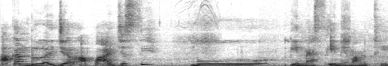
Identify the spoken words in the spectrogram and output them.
Akan belajar apa aja sih Bu Ines ini nanti?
